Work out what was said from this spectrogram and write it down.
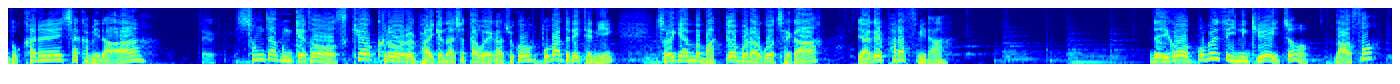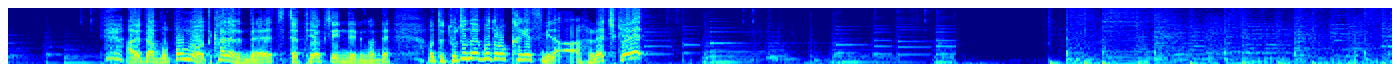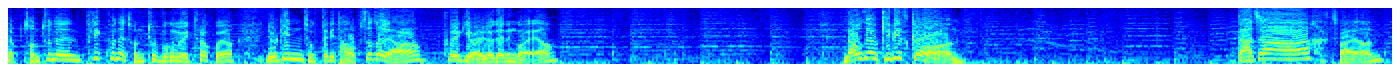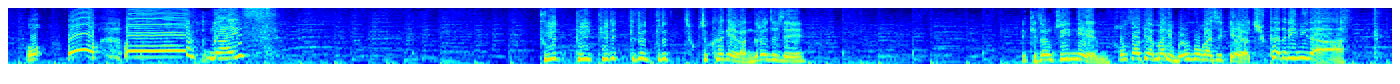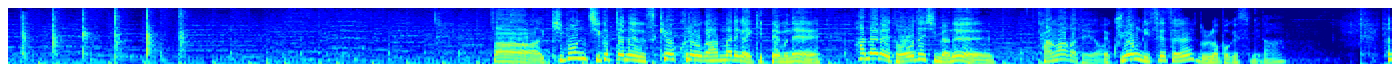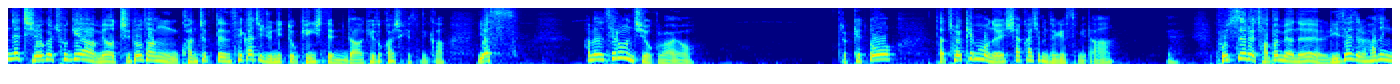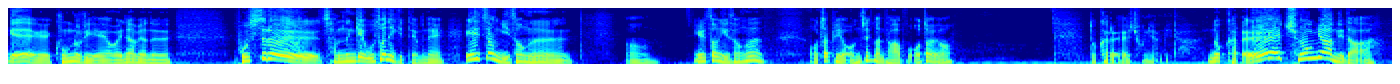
녹화를 시작합니다. 제가 시청자분께서 스퀘어크로우를 발견하셨다고 해가지고 뽑아드릴 테니 저에게 한번 맡겨보라고 제가 약을 팔았습니다. 근데 이거 뽑을 수 있는 기회 있죠? 나왔어? 아, 나 못 뽑으면 어떡하냐, 근데. 진짜 대역죄인 되는 건데. 아무튼 도전해보도록 하겠습니다. 렛츠 겟 잇! 전투는 프리콘의 전투 부금을 틀었고요. 여긴 적들이 다 없어져야 포획이 완료되는 거예요. 나오세요, 기비스콘! 가자! 과연. 어? 어? 어! 나이스! 부윷, 부윷, 부윷, 부윷, 부윷, 촉촉하게 만들어주지. 네, 계정 주인님, 허수아비 한 마리 몰고 가실게요. 축하드립니다! 자, 기본 지급되는 스퀘어크로우가 한 마리가 있기 때문에 하나를 더 얻으시면은 강화가 돼요. 네, 구형 리셋을 눌러보겠습니다. 현재 지역을 초기화하며 지도상 관측된 세 가지 유닛도 갱신됩니다. 계속 하시겠습니까? 예스! 하면 새로운 지역으로 와요. 이렇게 또 다 철캔몬을 시작하시면 되겠습니다. 네. 보스를 잡으면은 리셋을 하는 게 국룰이에요. 왜냐면은 보스를 잡는 게 우선이기 때문에 1성, 2성은 어, 1성, 2성은 어차피 언젠간 다 얻어요. 녹화를 종료합니다. 녹화를 종료합니다.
